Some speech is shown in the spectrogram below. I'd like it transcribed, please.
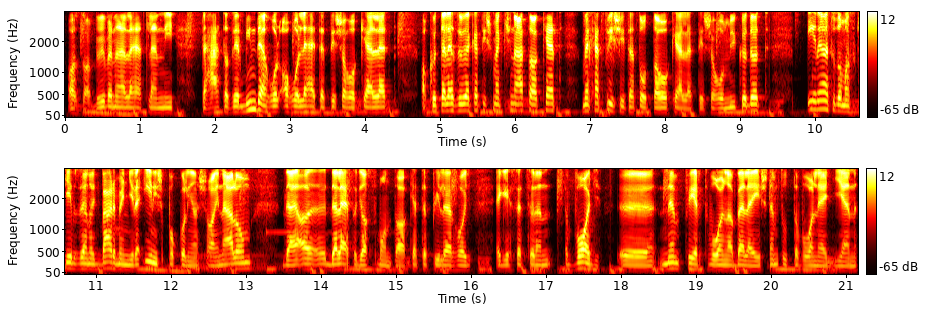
azzal bőven el lehet lenni, tehát azért mindenhol, ahol lehetett és ahol kellett, a kötelezőeket is megcsinálta a KET, meg hát frissített ott, ahol kellett és ahol működött. Én el tudom azt képzelni, hogy bármennyire én is pokolian sajnálom, de, de lehet, hogy azt mondta a Caterpillar, hogy egész egyszerűen vagy ö, nem fért volna bele, és nem tudta volna egy ilyen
